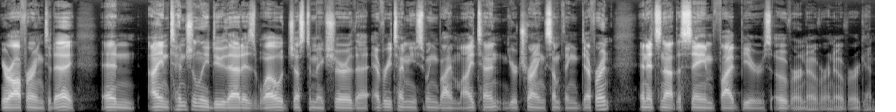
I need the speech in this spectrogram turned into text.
you're offering today. And I intentionally do that as well, just to make sure that every time you swing by my tent, you're trying something different and it's not the same five beers over and over and over again.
